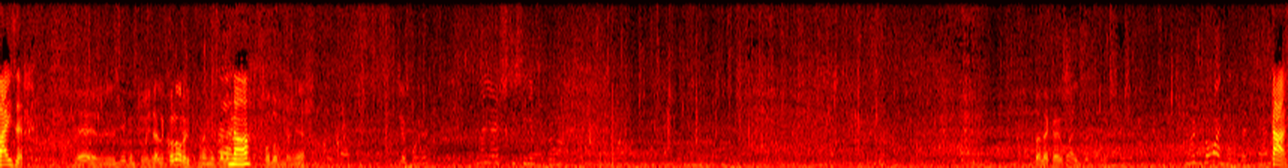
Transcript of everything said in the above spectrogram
Weiser. Nie, nie wiem powiedzieć, ale kolory przynajmniej z daleka No. podobne, nie? Ciepło, nie? No jeszcze się nie przekonałam. Z daleka jest Weiser, ale... Wróć go ładnie widać, nie? Tak.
